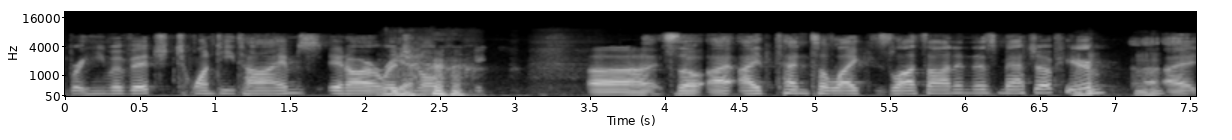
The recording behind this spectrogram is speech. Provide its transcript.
Ibrahimovic 20 times in our original. Yeah. Uh, so I, I tend to like Zlatan in this matchup here. Mhm, mhm. Uh, I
